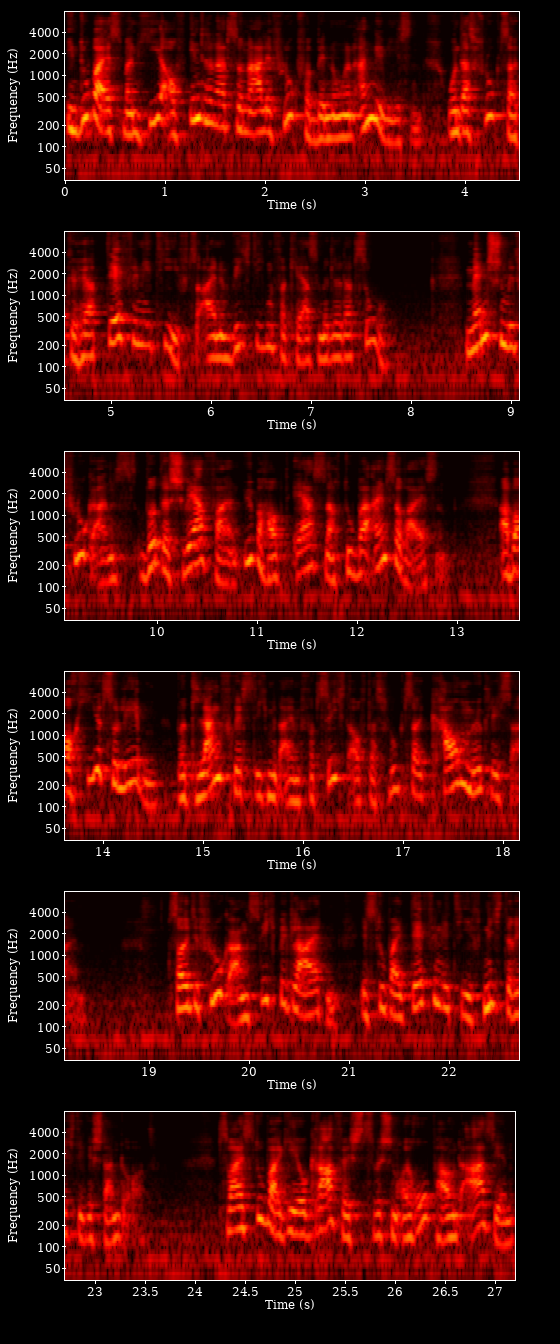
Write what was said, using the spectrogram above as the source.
In Dubai ist man hier auf internationale Flugverbindungen angewiesen und das Flugzeug gehört definitiv zu einem wichtigen Verkehrsmittel dazu. Menschen mit Flugangst wird es schwerfallen, überhaupt erst nach Dubai einzureisen. Aber auch hier zu leben wird langfristig mit einem Verzicht auf das Flugzeug kaum möglich sein. Sollte Flugangst dich begleiten, ist Dubai definitiv nicht der richtige Standort. Zwar ist Dubai geografisch zwischen Europa und Asien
